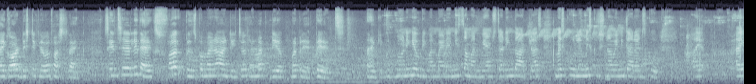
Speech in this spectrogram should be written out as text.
I got district level first rank. Sincerely thanks for principal madam and teachers and my dear my parents. Thank you. Good morning everyone. My name is Samanvi. I am studying the art class. My school name is Krishnaveni Talent School. I I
